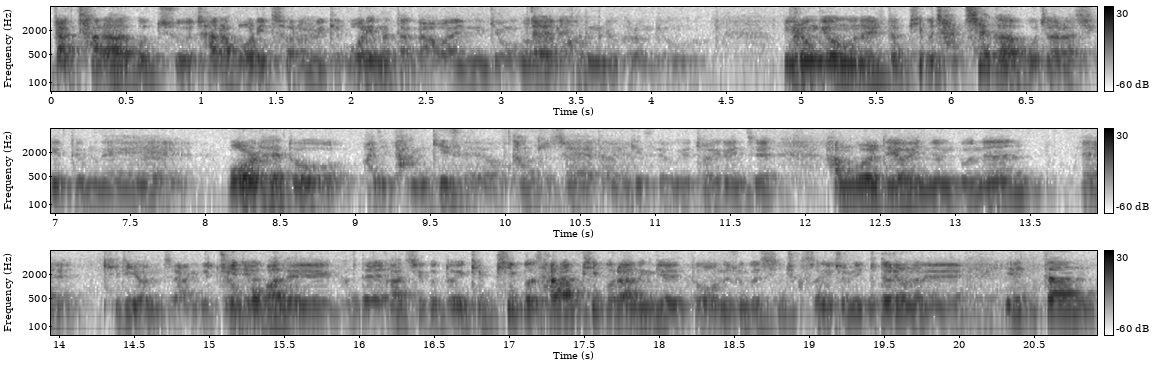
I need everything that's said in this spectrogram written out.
딱 자라고추, 자라 머리처럼 이렇게 머리만 딱 나와 있는 경우가 네, 네. 많거든요. 그런 경우. 이런 경우는 일단 피부 자체가 모자라시기 때문에 음. 뭘 해도 많이 당기세요. 당기죠. 네, 당기세요. 그래서 저희가 이제 함몰되어 있는 분은 예, 길이 연장, 쭉. 뽑아내 네. 가지고 또 이렇게 피부 사람 피부라는 게 또 어느 정도 신축성이 좀 있기 때문에 늘어나기 일단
